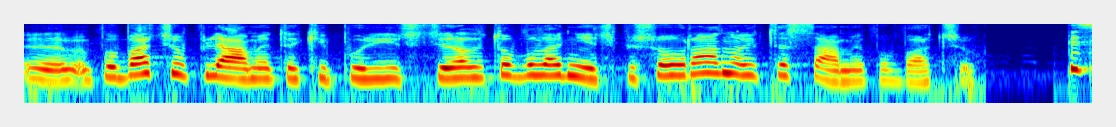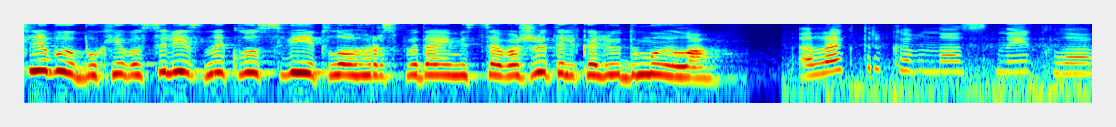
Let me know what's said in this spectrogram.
е, побачив плями такі по річці, але то була ніч. Пішов рано і те саме побачив. Після вибухів у селі зникло світло, розповідає місцева жителька Людмила. Електрика в нас зникла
